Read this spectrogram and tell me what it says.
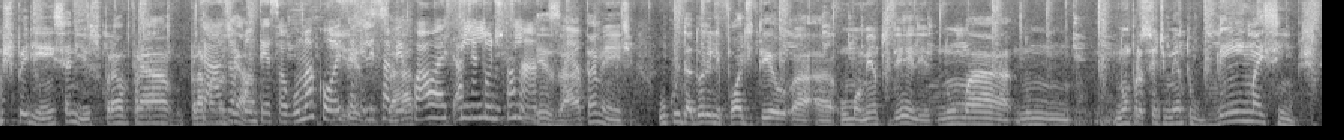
experiência nisso para Caso manusear. aconteça alguma coisa, Exato. ele saber qual é a atitude sim, tomar. Exatamente. O cuidador ele pode ter o, o momento dele numa, num, num procedimento bem mais simples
